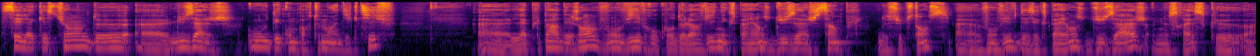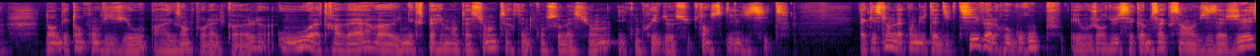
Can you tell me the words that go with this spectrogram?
c'est la question de euh, l'usage ou des comportements addictifs. Euh, la plupart des gens vont vivre au cours de leur vie une expérience d'usage simple de substances, euh, vont vivre des expériences d'usage, ne serait-ce que dans des temps conviviaux, par exemple pour l'alcool, ou à travers une expérimentation de certaines consommations, y compris de substances illicites. La question de la conduite addictive, elle regroupe, et aujourd'hui c'est comme ça que c'est envisagé,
